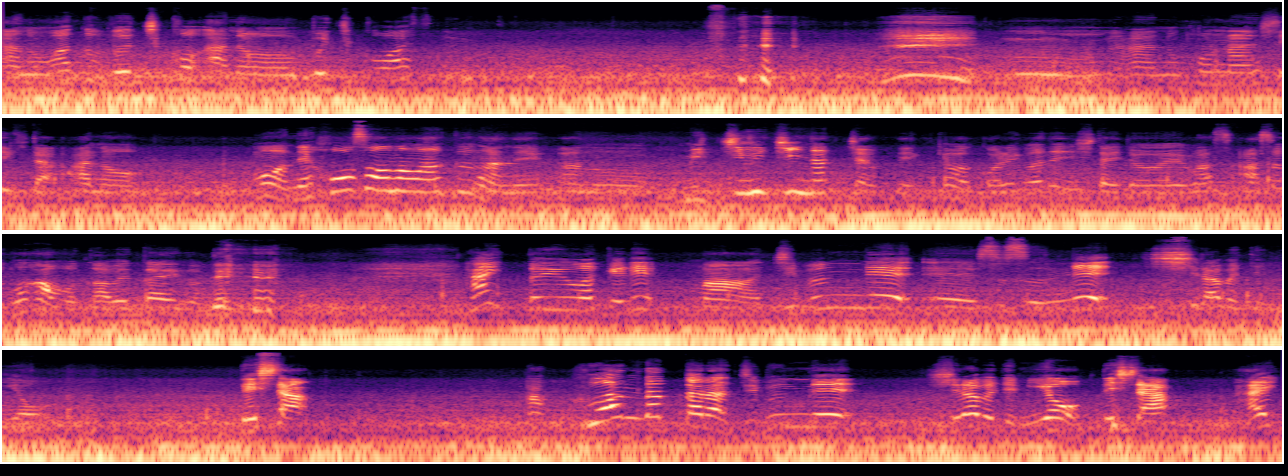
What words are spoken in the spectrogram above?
あの枠ぶちこあのぶち壊すうんあの混乱してきたあのもうね放送の枠がねあのみちみちになっちゃうんで今日はこれまでにしたいと思います朝ごはんも食べたいので はいというわけでまあ自分で、えー、進んで調べてみようでした。あ、不安だったら自分で調べてみようでした。はい。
